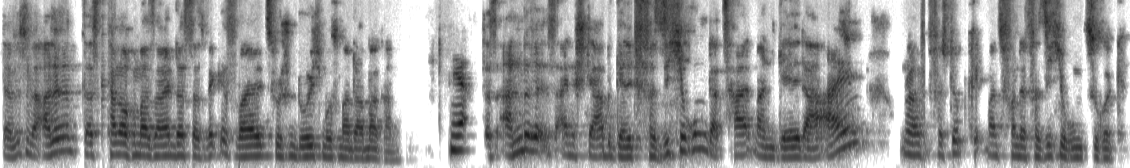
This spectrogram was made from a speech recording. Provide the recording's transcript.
Da wissen wir alle, das kann auch immer sein, dass das weg ist, weil zwischendurch muss man da mal ran. Ja. Das andere ist eine Sterbegeldversicherung. Da zahlt man Gelder ein und wenn man verstirbt, kriegt man es von der Versicherung zurück.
